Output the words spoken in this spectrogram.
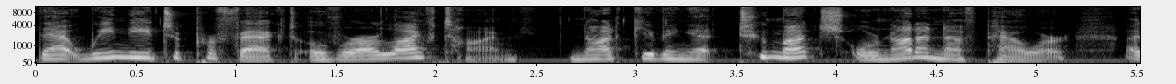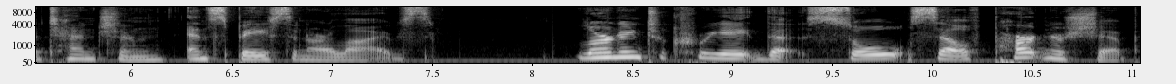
that we need to perfect over our lifetime, not giving it too much or not enough power, attention, and space in our lives. Learning to create the soul self partnership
